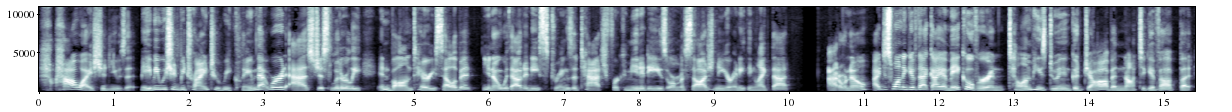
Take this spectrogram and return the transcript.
how I should use it. Maybe we should be trying to reclaim that word as just literally involuntary celibate, you know, without any strings attached for communities or misogyny or anything like that. I don't know. I just want to give that guy a makeover and tell him he's doing a good job and not to give up. But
